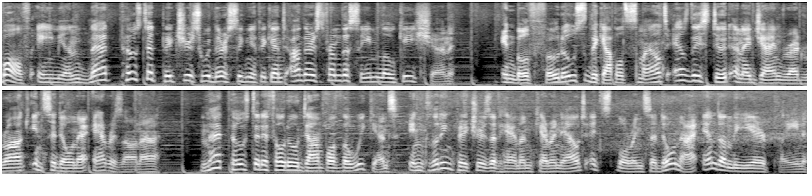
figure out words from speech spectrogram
both Amy and Matt posted pictures with their significant others from the same location. In both photos, the couple smiled as they stood on a giant red rock in Sedona, Arizona. Matt posted a photo dump of the weekend, including pictures of him and Caryn out exploring Sedona and on the airplane.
